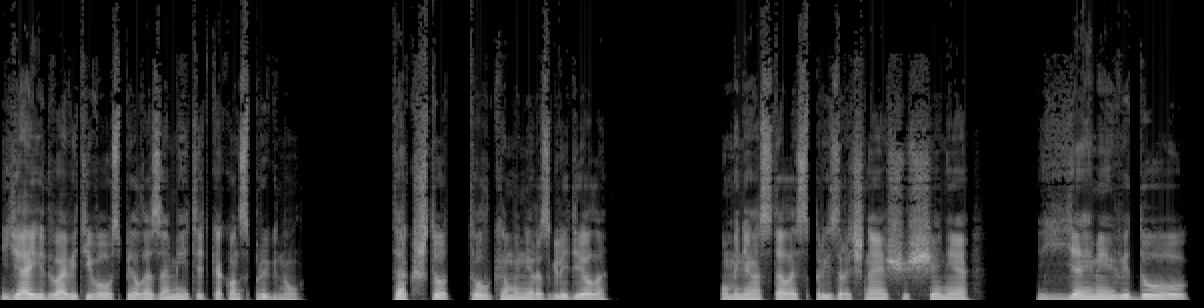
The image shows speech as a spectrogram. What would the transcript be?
Я едва ведь его успела заметить, как он спрыгнул так что толком и не разглядела. У меня осталось призрачное ощущение, я имею в виду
